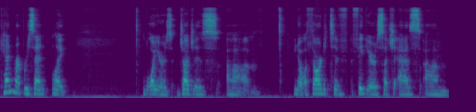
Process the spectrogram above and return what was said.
can represent like lawyers, judges, um, you know, authoritative figures such as, um,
